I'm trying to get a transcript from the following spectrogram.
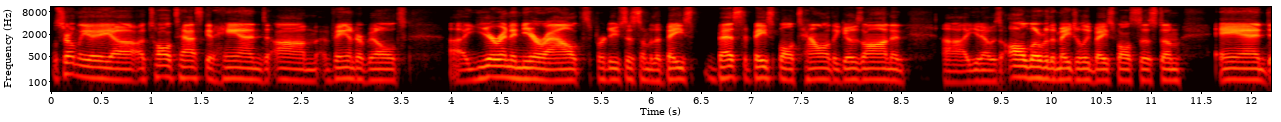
Well, certainly a, uh, a tall task at hand. Um, Vanderbilt uh, year in and year out, produces some of the base best baseball talent that goes on and uh, you know is all over the Major League Baseball system. And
